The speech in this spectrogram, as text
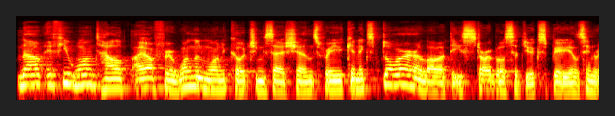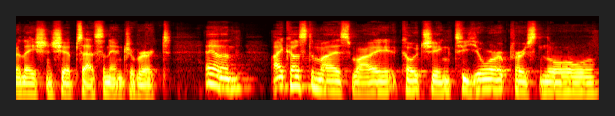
Now, if you want help, I offer one on one coaching sessions where you can explore a lot of these struggles that you experience in relationships as an introvert. And I customize my coaching to your personal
